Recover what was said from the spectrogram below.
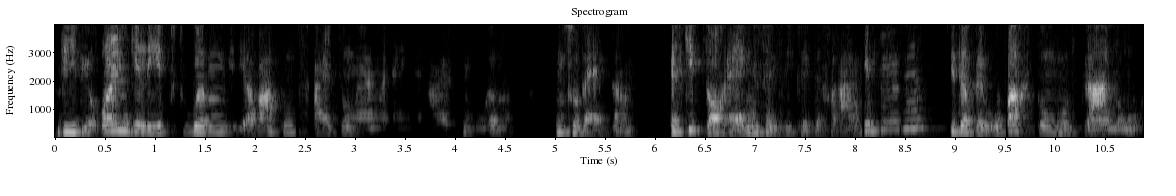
wie die Rollen gelebt wurden, wie die Erwartungshaltungen eingehalten wurden und so weiter. Es gibt auch eigens entwickelte Fragebögen, die der Beobachtung und Planung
